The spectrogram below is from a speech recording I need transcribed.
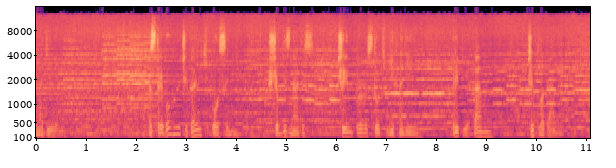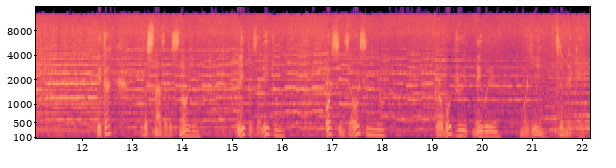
надіями. З тривогою чекають осені, щоб дізнатись, чим проростуть їх надії, ріп'яхами чи плодами. І так, весна за весною, літо за літом, осінь за осінню пробуджують ниви мої земляки.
